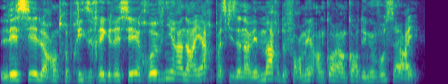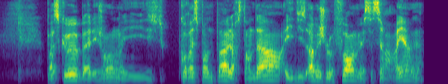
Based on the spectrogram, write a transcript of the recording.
laisser leur entreprise régresser, revenir en arrière parce qu'ils en avaient marre de former encore et encore des nouveaux salariés. Parce que bah, les gens, ils correspondent pas à leurs standards et ils disent ah ben je le forme mais ça sert à rien.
